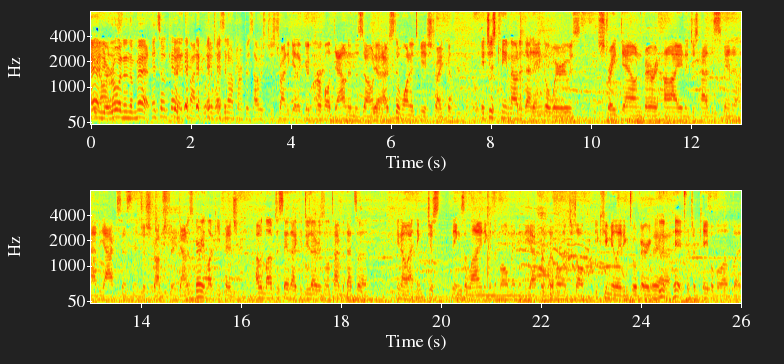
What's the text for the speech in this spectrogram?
man, you're ruining the myth. It's okay. It's fine. It wasn't on purpose. I was just trying to get a good curveball down in the zone, Yeah. and I still wanted it to be a strike, but it just came out at that angle where it was straight down, very high, and it just had the spin and had the access, and it just dropped straight down. It was a very lucky pitch. I would love to say that I could do that every single time, but that's a, you know, I think just things aligning in the moment and the effort level and just all accumulating to a very Yeah. good pitch, which I'm capable of, but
